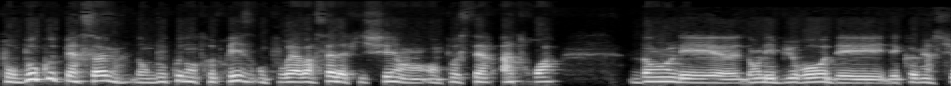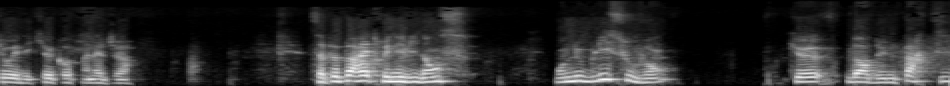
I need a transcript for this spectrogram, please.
pour, beaucoup de personnes, dans beaucoup d'entreprises, on pourrait avoir ça d'affiché en, poster A3 dans les, euh, dans les bureaux des, des commerciaux et des key account managers. Ça peut paraître une évidence. On oublie souvent que lors d'une partie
